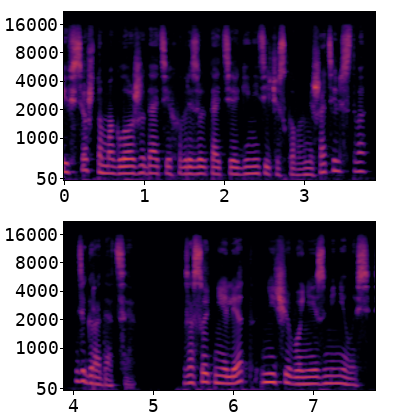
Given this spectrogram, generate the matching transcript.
и все, что могло ожидать их в результате генетического вмешательства — деградация. За сотни лет ничего не изменилось.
